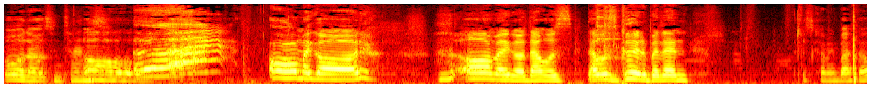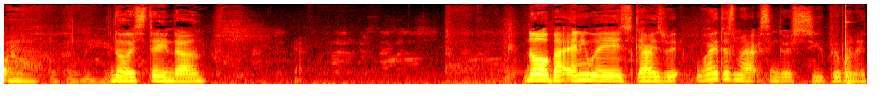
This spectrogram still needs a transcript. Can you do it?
Oh, that was intense. Oh. Oh my god. Oh my god, that was that was good, but then It's coming back up. no, it's staying down. No, but anyways, guys, we, why does my accent go super when I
